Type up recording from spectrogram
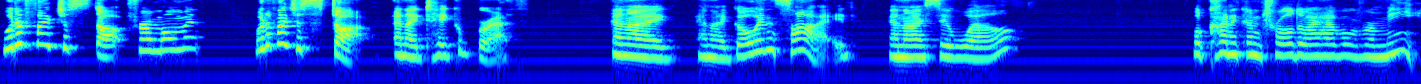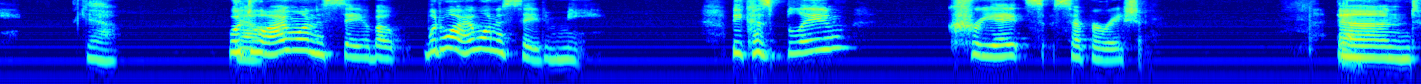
what if I just stop for a moment what if I just stop and I take a breath and I and I go inside and I say, well, what kind of control do I have over me? Yeah. What yeah. do I want to say about what do I want to say to me? Because blame creates separation. Yeah. And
